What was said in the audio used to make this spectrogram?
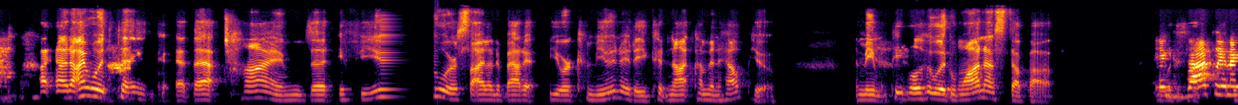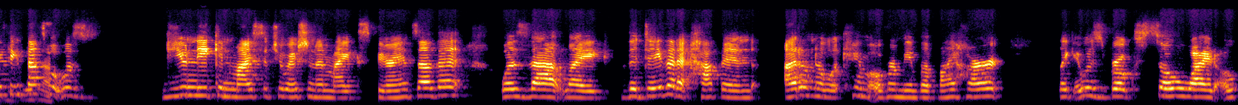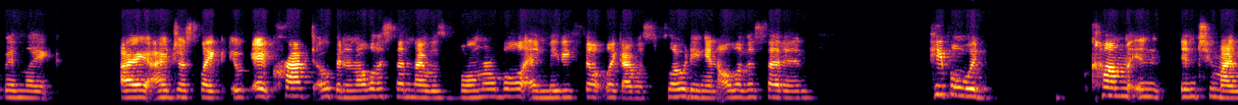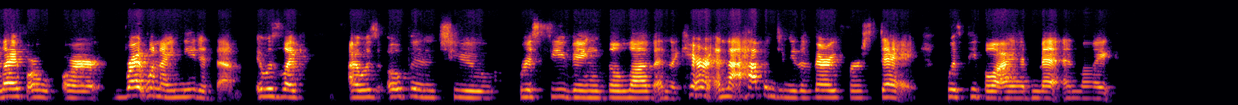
and I would think at that time that if you were silent about it, your community could not come and help you. I mean, people who would want to step up. Exactly. And I think that's what was unique in my situation and my experience of it was that like the day that it happened i don't know what came over me but my heart like it was broke so wide open like i i just like it, it cracked open and all of a sudden i was vulnerable and maybe felt like i was floating and all of a sudden people would come in into my life or or right when i needed them it was like i was open to receiving the love and the care. And that happened to me the very first day with people I had met and like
